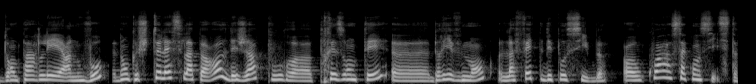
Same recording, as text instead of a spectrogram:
d'en parler à nouveau. Donc je te laisse la parole déjà pour présenter brièvement la fête des possibles. En quoi ça consiste?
